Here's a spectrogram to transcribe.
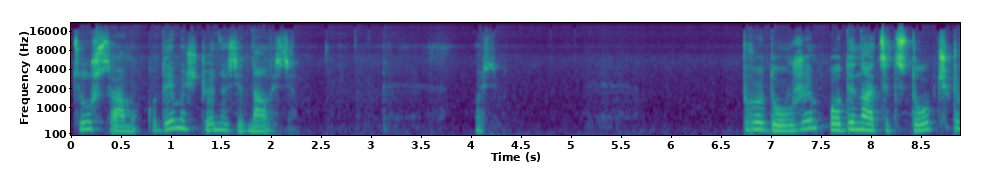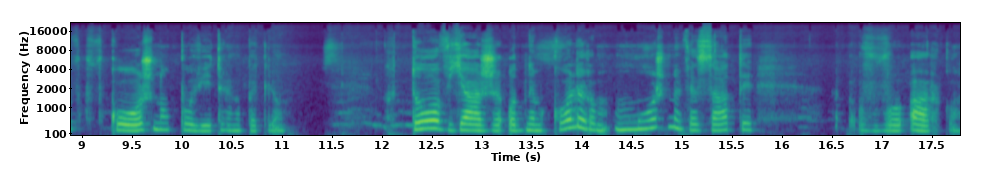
цю ж саму, куди ми щойно з'єдналися. Ось. Продовжуємо 11 стовпчиків в кожну повітряну петлю. Хто в'яже одним кольором, можна в'язати в арку.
